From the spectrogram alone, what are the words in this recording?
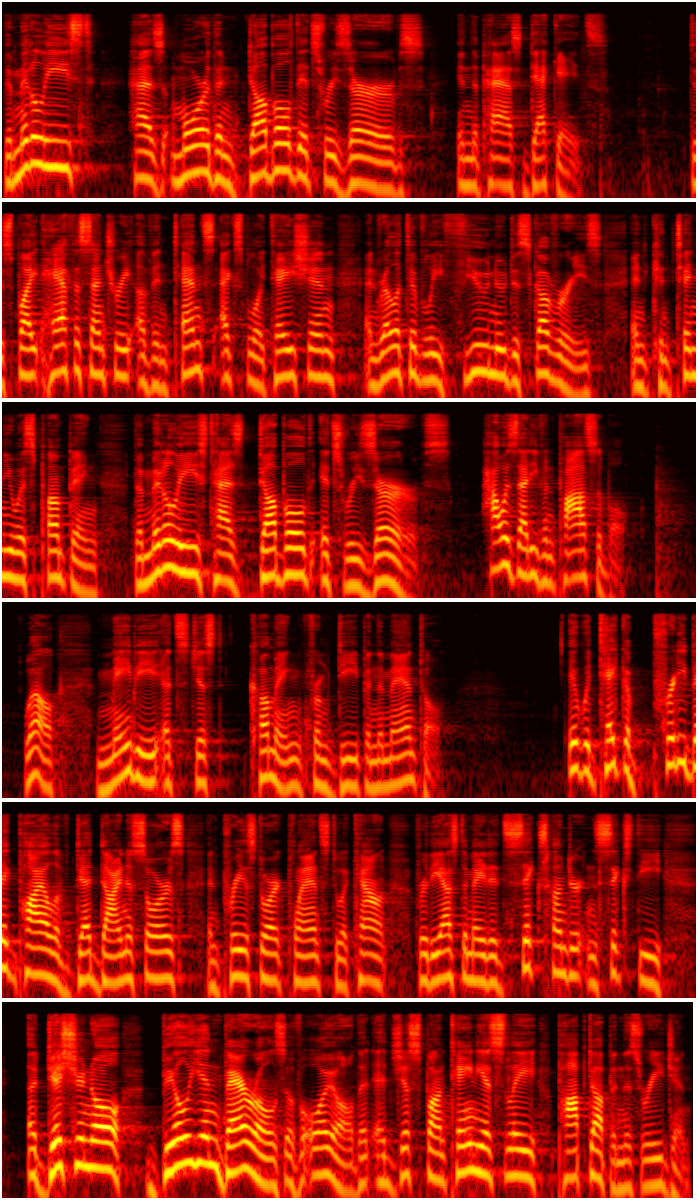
the Middle East has more than doubled its reserves in the past decades. Despite half a century of intense exploitation and relatively few new discoveries and continuous pumping, the Middle East has doubled its reserves. How is that even possible? Well, maybe it's just coming from deep in the mantle. It would take a pretty big pile of dead dinosaurs and prehistoric plants to account for the estimated 660 additional billion barrels of oil that had just spontaneously popped up in this region.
